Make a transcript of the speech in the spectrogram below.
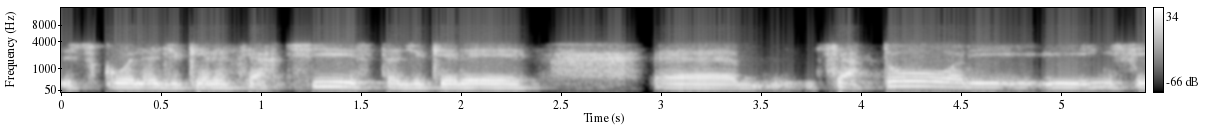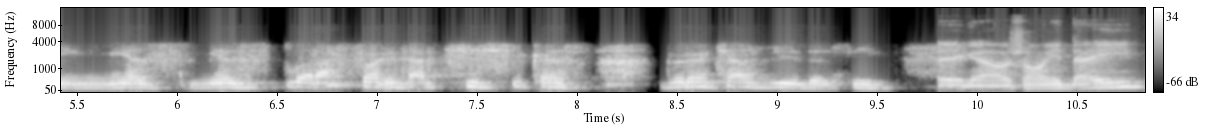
escolha de querer ser artista, de querer é, ser ator e, e, enfim, minhas, minhas explorações artísticas durante a vida, assim. Legal, João. E daí,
